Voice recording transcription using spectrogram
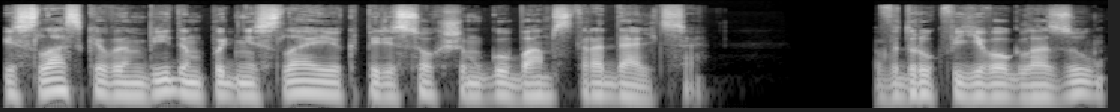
и с ласковым видом поднесла ее к пересохшим губам страдальца. Вдруг в его глазу,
